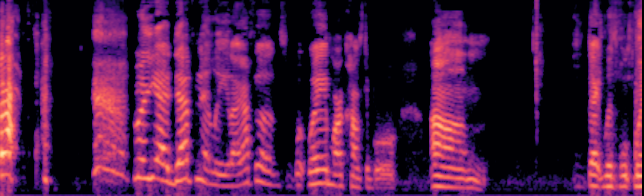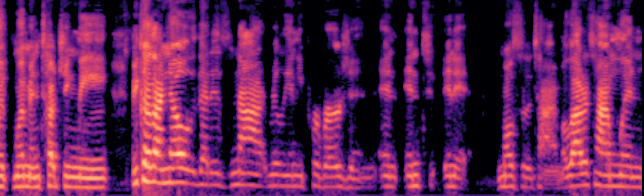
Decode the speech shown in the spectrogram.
but yeah, definitely. Like I feel way more comfortable. Um, like with with women touching me because I know that it's not really any perversion in into in it most of the time. A lot of time when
